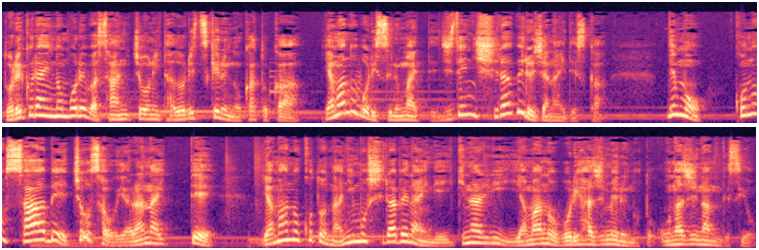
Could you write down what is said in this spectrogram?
どれくらい登れば山頂にたどり着けるのかとか山登りする前って事前に調べるじゃないですか。でもこのサーベイ調査をやらないって山のこと何も調べないでいきなり山登り始めるのと同じなんですよ。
